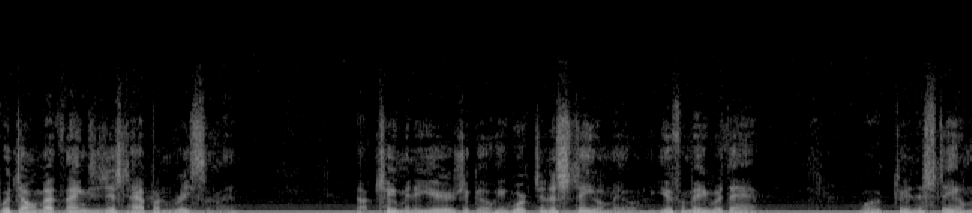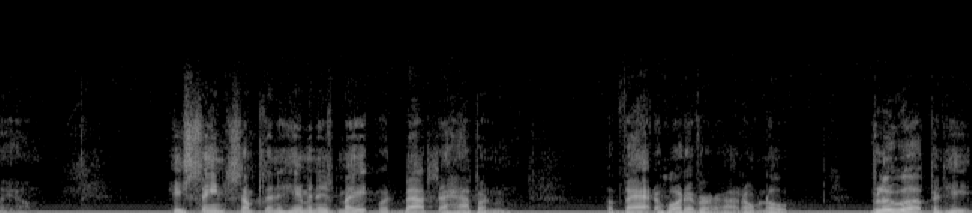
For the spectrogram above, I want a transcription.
We're talking about things that just happened recently, not too many years ago. He worked in a steel mill. You familiar with that? Worked in a steel mill. He's seen something him and his mate was about to happen, a vat or whatever, I don't know, blew up, and he,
